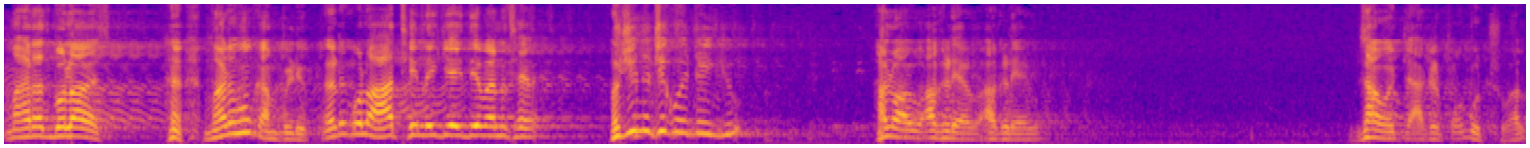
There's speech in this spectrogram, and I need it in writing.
મહારાજ બોલાવે છે. મારું શું કામ પડ્યું? અરે બોલો હાથી લઈ ગયા એ દેવા નથી હજી નથી કોઈ નહીં ગયું? હાલો આવ્યો આગળ આવ્યો આગળ આવ્યો. જાઓ એટલે આગળ પગું છું, હાલો.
